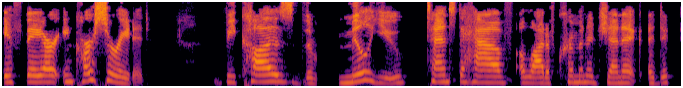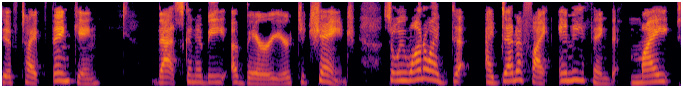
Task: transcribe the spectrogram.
If they are incarcerated because the milieu tends to have a lot of criminogenic addictive type thinking that's going to be a barrier to change. So we want to ide identify anything that might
